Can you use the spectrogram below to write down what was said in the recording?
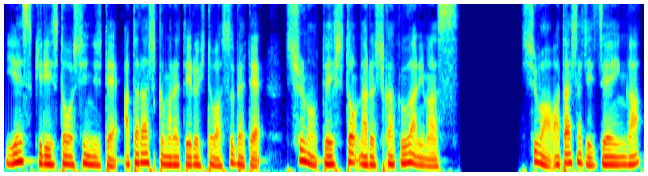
イエス・キリストを信じて新しく生まれている人はすべて主の弟子となる資格があります。主は私たち全員が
